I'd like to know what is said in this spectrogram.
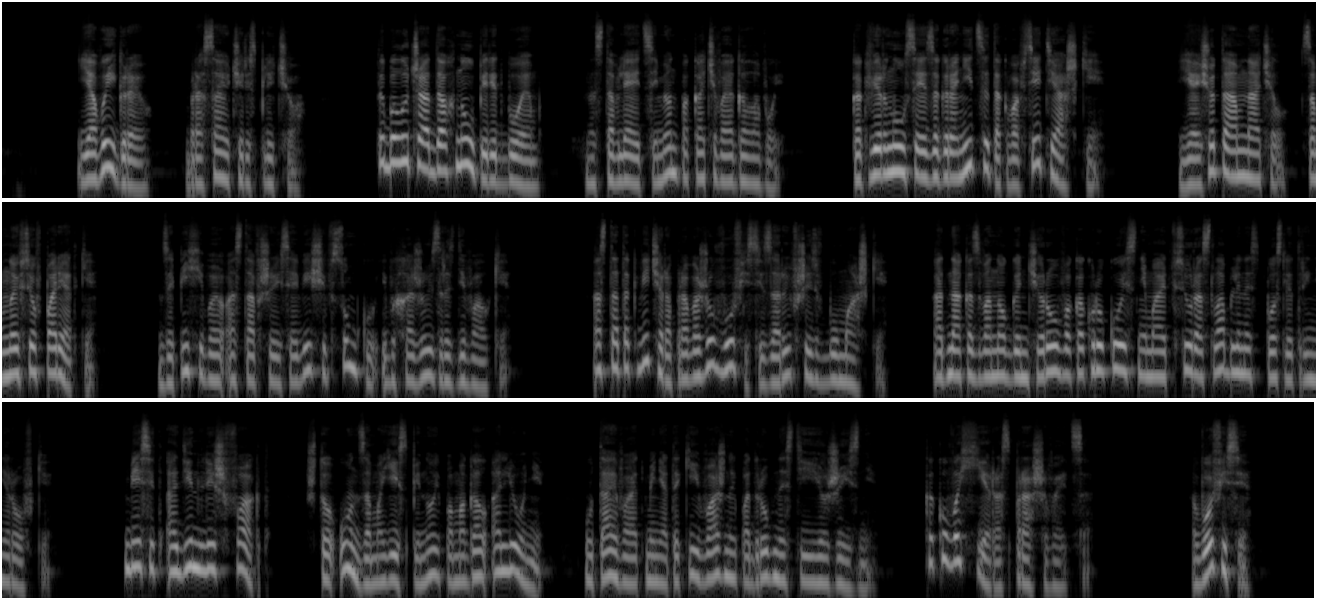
«Я выиграю», — бросаю через плечо. «Ты бы лучше отдохнул перед боем», — наставляет Семен, покачивая головой. «Как вернулся из-за границы, так во все тяжкие». «Я еще там начал. Со мной все в порядке». Запихиваю оставшиеся вещи в сумку и выхожу из раздевалки. Остаток вечера провожу в офисе, зарывшись в бумажки. Однако звонок Гончарова как рукой снимает всю расслабленность после тренировки. Бесит один лишь факт, что он за моей спиной помогал Алене, утаивая от меня такие важные подробности ее жизни. Какого хера, спрашивается? В офисе?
